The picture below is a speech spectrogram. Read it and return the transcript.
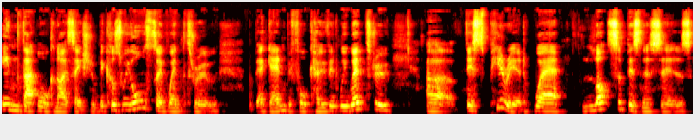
in that organisation because we also went through, again, before COVID, we went through uh, this period where lots of businesses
